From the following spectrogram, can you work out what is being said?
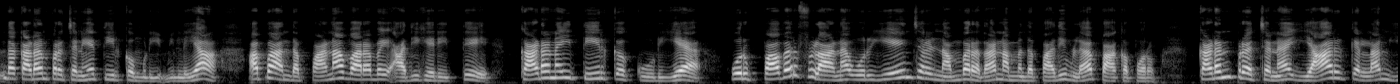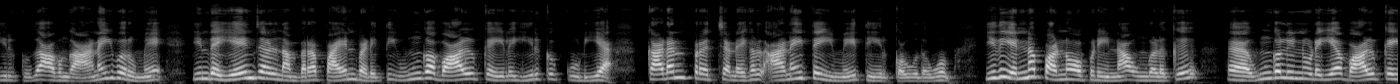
இந்த கடன் பிரச்சனையை தீர்க்க முடியும் இல்லையா? அப்போ அந்த பண வரவை அதிகரித்து கடனை தீர்க்கக்கூடிய ஒரு பவர்ஃபுல்லான ஒரு ஏஞ்சல் நம்பரை தான் நம்ம இந்த பதிவில் பார்க்க போகிறோம் கடன் பிரச்சனை யாருக்கெல்லாம் இருக்குதோ அவங்க அனைவருமே இந்த ஏஞ்சல் நம்பரை பயன்படுத்தி உங்கள் வாழ்க்கையில் இருக்கக்கூடிய கடன் பிரச்சனைகள் அனைத்தையுமே தீர்க்க உதவும். இது என்ன பண்ணும் அப்படின்னா உங்களுக்கு உங்களினுடைய வாழ்க்கை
